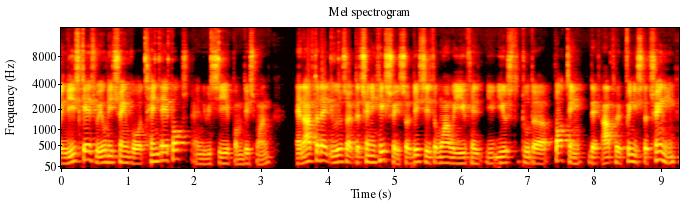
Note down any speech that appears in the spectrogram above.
so in this case, we only train for 10 epochs, and we see from this one, And after that, you also have the training history. So this is the one where you can you use to do the plotting. That after we finish the training,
